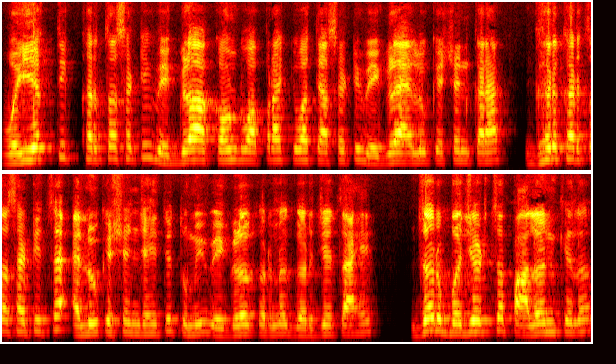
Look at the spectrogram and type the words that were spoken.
वैयक्तिक खर्चासाठी वेगळं अकाउंट वापरा किंवा त्यासाठी वेगळं अलोकेशन करा. घर खर्चासाठीचं अलोकेशन जे आहे ते तुम्ही वेगळं करणं गरजेचं आहे. जर बजेटचं पालन केलं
